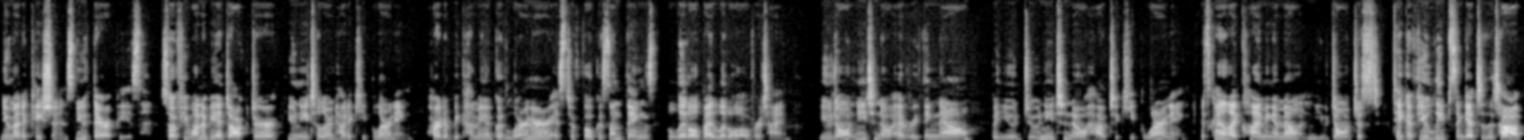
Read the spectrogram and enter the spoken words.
new medications, new therapies. So, if you want to be a doctor, you need to learn how to keep learning. Part of becoming a good learner is to focus on things little by little over time. You don't need to know everything now. but you do need to know how to keep learning. It's kind of like climbing a mountain. You don't just take a few leaps and get to the top,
